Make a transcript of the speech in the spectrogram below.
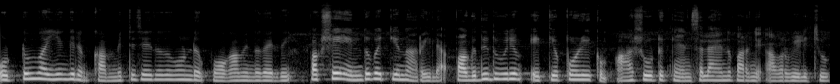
ഒട്ടും വയ്യെങ്കിലും കമ്മിറ്റ് ചെയ്തതുകൊണ്ട് പോകാമെന്ന് കരുതി. പക്ഷേ എന്തു പറ്റിയെന്ന് അറിയില്ല. പകുതി ദൂരം എത്തിയപ്പോഴേക്കും ആ ഷൂട്ട് ക്യാൻസലായെന്ന് പറഞ്ഞ് അവർ വിളിച്ചു.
